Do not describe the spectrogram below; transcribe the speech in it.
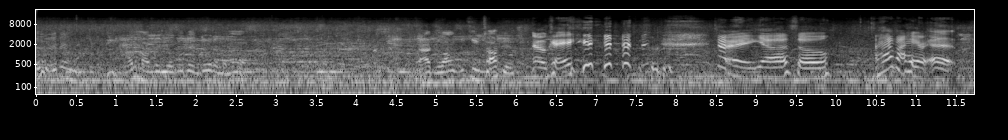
It, it didn't, one of my videos, it didn't do it in the mouth. As long as you keep talking. Okay. All right, yeah. So I have my hair up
